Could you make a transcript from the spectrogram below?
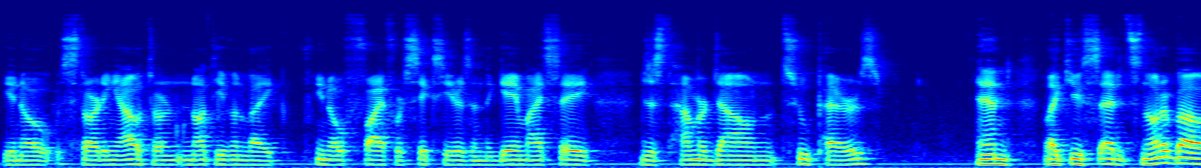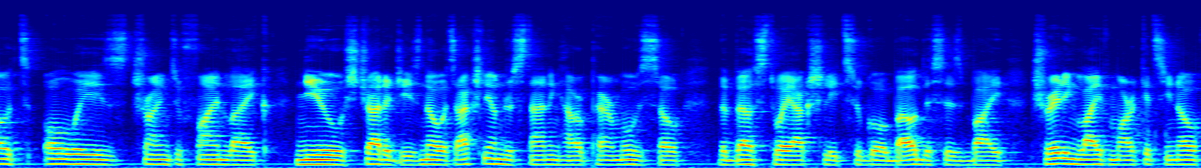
you know, starting out or not even like, you know, five or six years in the game, I say just hammer down two pairs. And like you said, it's not about always trying to find like new strategies. No, it's actually understanding how a pair moves. So the best way actually to go about this is by trading live markets. You know,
